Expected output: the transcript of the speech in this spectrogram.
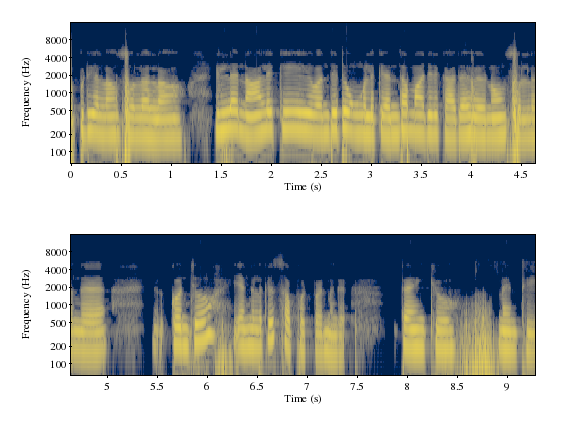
எப்படியெல்லாம் சொல்லலாம்? இல்லை நாளைக்கு வந்துட்டு உங்களுக்கு எந்த மாதிரி கதை வேணும்னு சொல்லுங்கள் கொஞ்சம் எங்களுக்கு சப்போர்ட் பண்ணுங்கள் தேங்க்யூ நன்றி.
